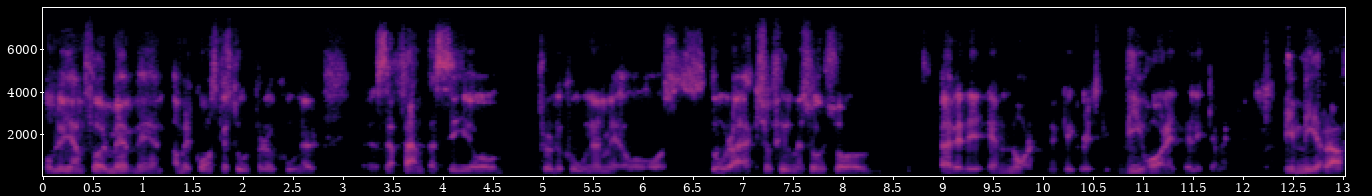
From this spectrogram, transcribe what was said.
om du jämför med, med amerikanska storproduktioner, eh, så fantasy och produktioner med, och, och stora actionfilmer så, så är det enormt mycket risky. Vi har inte lika mycket. Det är mera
